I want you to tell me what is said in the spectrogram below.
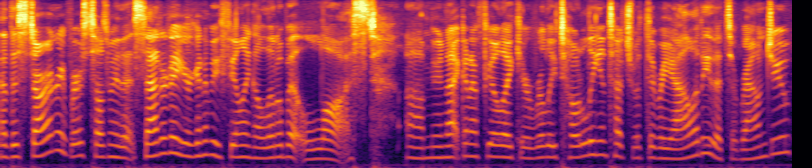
Now, the star in reverse tells me that Saturday you're going to be feeling a little bit lost. Um, you're not going to feel like you're really totally in touch with the reality that's around you.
